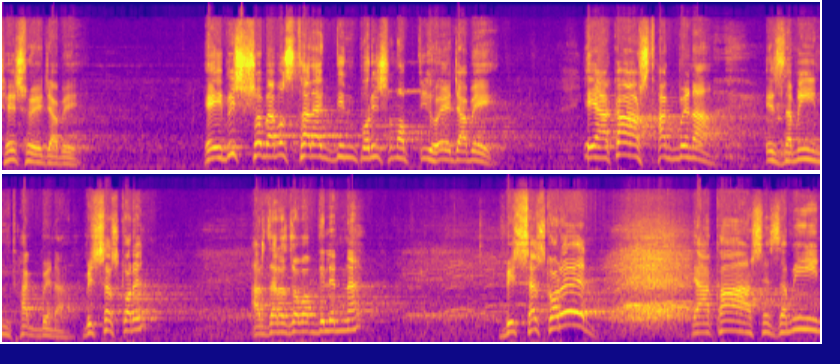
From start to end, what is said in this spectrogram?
শেষ হয়ে যাবে। এই বিশ্ব ব্যবস্থার একদিন পরিসমাপ্তি হয়ে যাবে। এই আকাশ থাকবে না, এ জমিন থাকবে না। বিশ্বাস করেন? আর যারা জবাব দিলেন না? বিশ্বাস করেন? এ আকাশ, এ জমিন,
